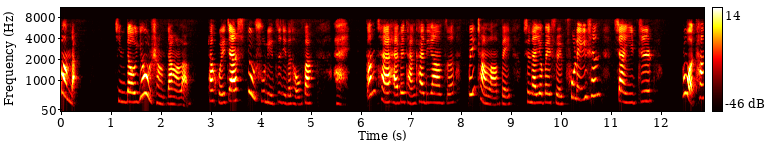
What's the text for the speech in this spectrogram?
放的。青豆又上当了，他回家又梳理自己的头发，唉。刚才还被弹开的样子非常狼狈，现在又被水扑了一身，像一只落汤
